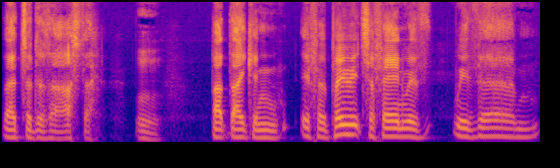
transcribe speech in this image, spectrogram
that's a disaster. Mm. But they can, if a poo hits a fan with with um,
